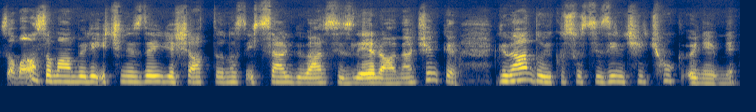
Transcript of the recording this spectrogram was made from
zaman zaman böyle içinizde yaşattığınız içsel güvensizliğe rağmen. Çünkü güven duygusu sizin için çok önemli.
